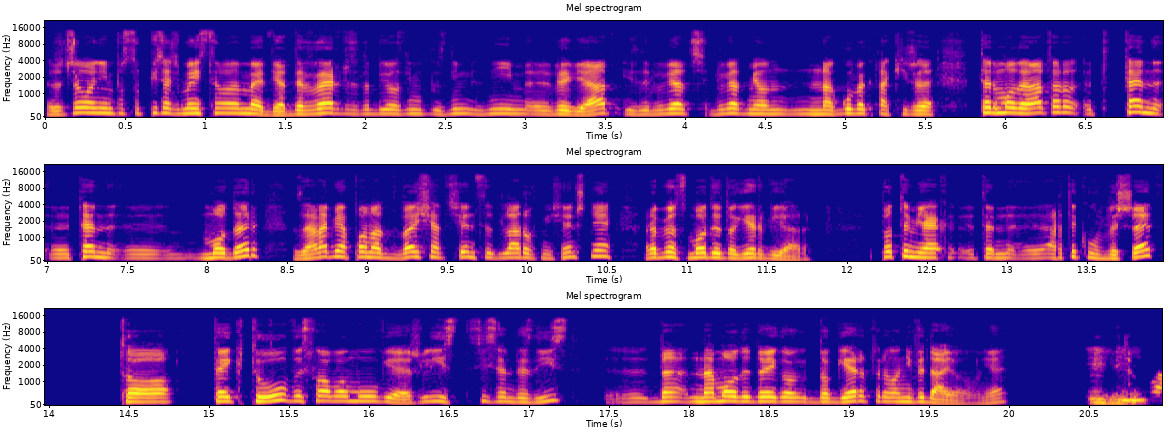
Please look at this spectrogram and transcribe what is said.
że zaczęło o nim po prostu pisać mainstreamowe media. The Verge zrobiło z nim, z nim, z nim wywiad i wywiad, wywiad miał nagłówek taki, że ten moderator, ten, ten y, moder zarabia ponad 20 tysięcy dolarów miesięcznie, robiąc mody do gier VR. Po tym jak ten y, artykuł wyszedł, to Take-Two wysłało mu, wiesz, list, cease and desist y, na, na mody do, jego, do gier, które oni wydają, nie? I to, Mhm. była,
